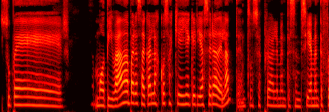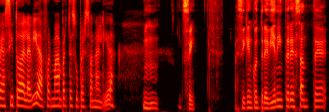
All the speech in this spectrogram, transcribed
súper motivada para sacar las cosas que ella quería hacer adelante. Entonces probablemente sencillamente fue así toda la vida, formaba parte de su personalidad. Sí. Así que encontré bien interesante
